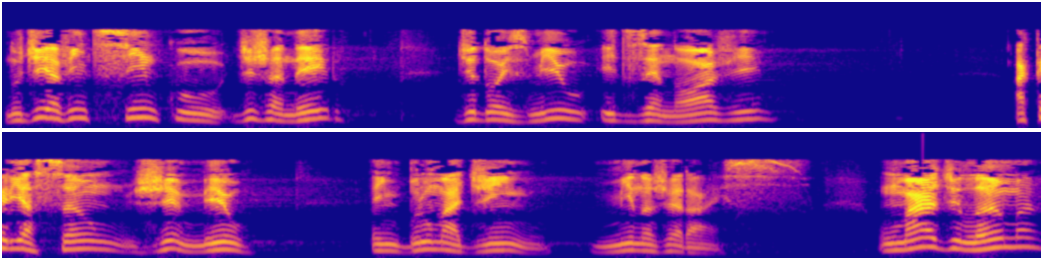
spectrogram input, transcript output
No dia 25 de janeiro de 2019, a criação gemeu em Brumadinho, Minas Gerais. Um mar de lama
